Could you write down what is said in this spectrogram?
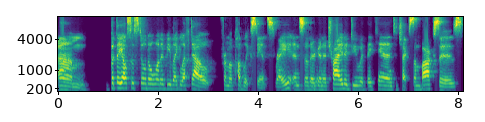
Um, but they also still don't want to be like left out from a public stance, right? And so they're yeah. going to try to do what they can to check some boxes.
